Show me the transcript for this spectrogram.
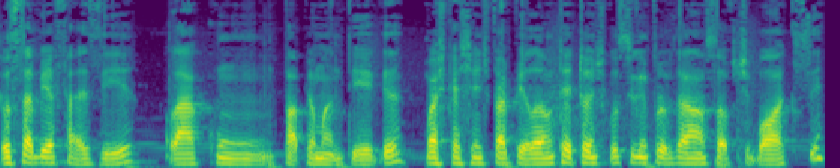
eu sabia fazer lá com papel manteiga, com as caixinhas de papelão, então a gente conseguiu improvisar na softbox.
